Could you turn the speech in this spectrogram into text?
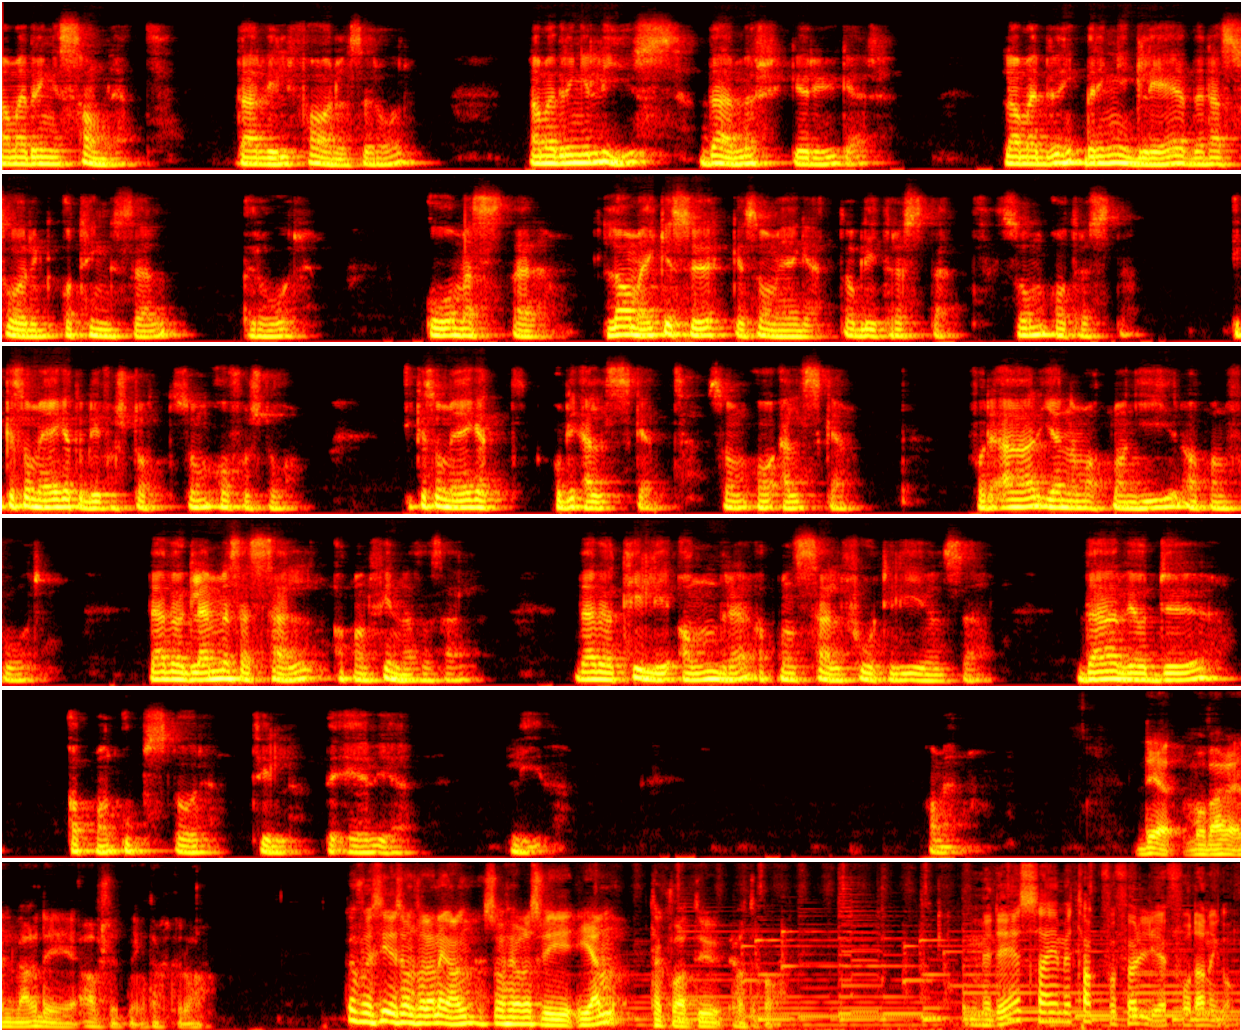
La meg bringe sannhet der villfarelse rår. La meg bringe lys der mørket ryger. La meg bringe glede der sorg og tyngsel rår. Å, Mester, la meg ikke søke så meget og bli trøstet som å trøste. Ikke så meget å bli forstått som å forstå. Ikke så meget å bli elsket som å elske. For det er gjennom at man gir, at man får. Det er ved å glemme seg selv at man finner seg selv. Det er ved å tilgi andre at man selv får tilgivelse. Det er ved å dø at man oppstår til det evige liv. Amen. Det må være en verdig avslutning. Takk skal du ha. Da får vi si det sånn for denne gang, så høres vi igjen. Takk for at du hørte på. Med det sier vi takk for følget for denne gang.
